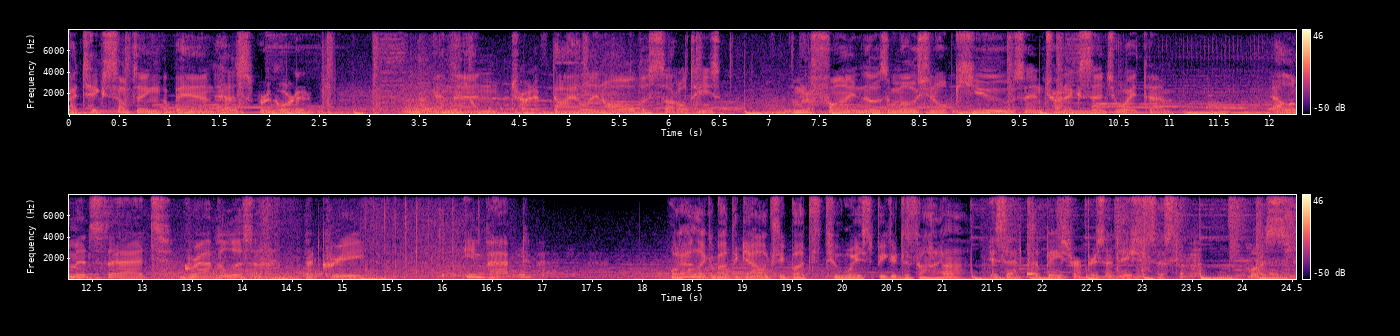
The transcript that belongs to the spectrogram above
I take something a band has recorded and then try to dial in all the subtleties. I'm going to find those emotional cues and try to accentuate them. Elements that grab the listener, that create impact. What I like about the Galaxy Buds two-way speaker design is that the bass representation system was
